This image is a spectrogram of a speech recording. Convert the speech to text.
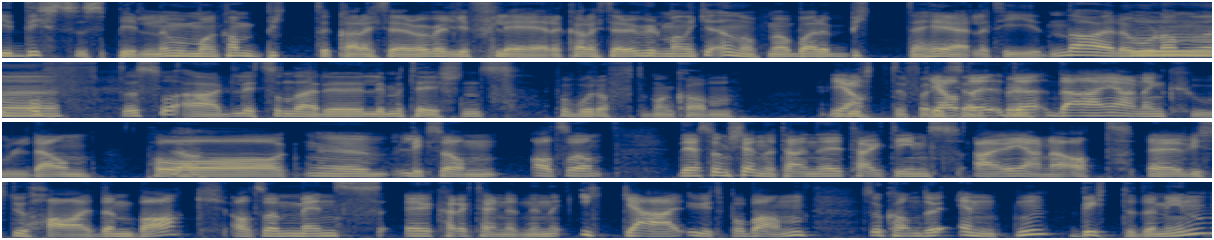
i disse spillene, hvor man kan bytte karakterer og velge flere karakterer? Vil man ikke ende opp med å bare bytte hele tiden, da? Eller hvordan Mm, eh, ofte så er det litt sånn der limitations på hvor ofte man kan Ja. bytte, for ja, det, eksempel. det, det er gjerne en cooldown på eh, liksom Altså, det som kjennetegner tag teams, er jo gjerne at eh, hvis du har dem bak, altså mens eh, karakterene dine ikke er ute på banen, så kan du enten bytte dem inn,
